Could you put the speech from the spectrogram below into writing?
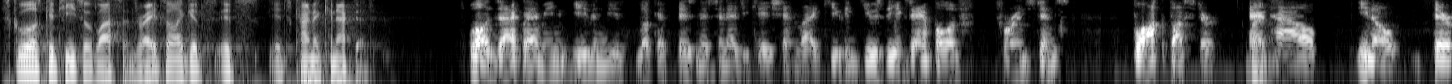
schools could teach those lessons right so like it's it's it's kind of connected well exactly i mean even you look at business and education like you could use the example of for instance blockbuster right. and how you know their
